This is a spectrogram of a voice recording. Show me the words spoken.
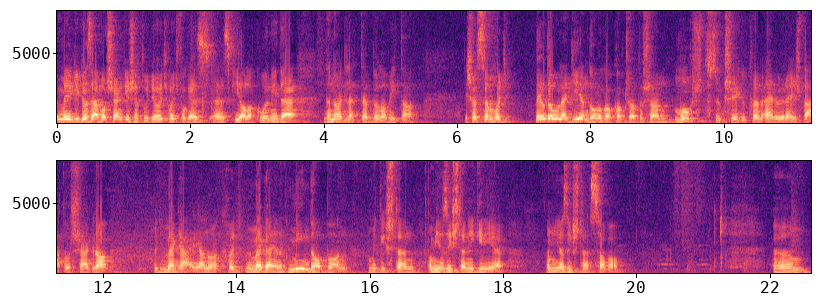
Még igazából senki se tudja, hogy hogy fog ez, ez kialakulni, de, de nagy lett ebből a vita. És azt hiszem, hogy például egy ilyen dologgal kapcsolatosan most szükségük van erőre és bátorságra, hogy megálljanak, hogy megálljanak mind abban, amit Isten, ami az Isten igéje, ami az Isten szava. Öm,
